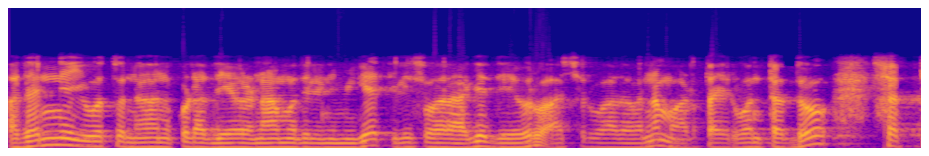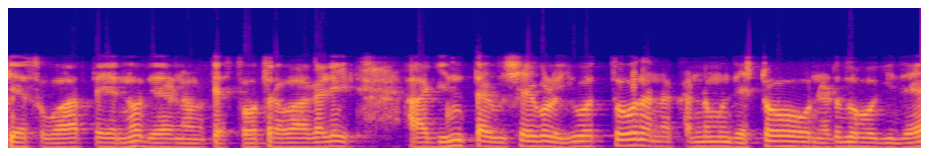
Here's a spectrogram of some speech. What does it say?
ಅದನ್ನೇ ಇವತ್ತು ನಾನು ಕೂಡ ದೇವರ ನಾಮದಲ್ಲಿ ನಿಮಗೆ ತಿಳಿಸುವರಾಗಿ ದೇವರು ಆಶೀರ್ವಾದವನ್ನು ಮಾಡ್ತಾ ಇರುವಂಥದ್ದು. ಸತ್ಯ ಸುವಾರ್ತೆಯನ್ನು ದೇವರ ನಾಮಕ್ಕೆ ಸ್ತೋತ್ರವಾಗಲಿ. ಹಾಗಿಂಥ ವಿಷಯಗಳು ಇವತ್ತು ನನ್ನ ಕಣ್ಣ ಮುಂದೆ ಎಷ್ಟೋ ನಡೆದು ಹೋಗಿದೆ.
